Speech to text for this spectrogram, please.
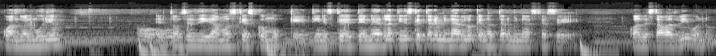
cuando él murió. Oh. Entonces digamos que es como que tienes que detenerla, tienes que terminar lo que no terminaste hace, cuando estabas vivo, ¿no?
